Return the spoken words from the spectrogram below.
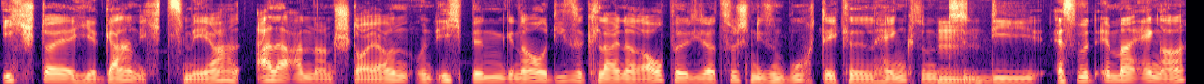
ich steuere hier gar nichts mehr, alle anderen steuern und ich bin genau diese kleine Raupe, die da zwischen diesen Buchdeckeln hängt und mhm. die, es wird immer enger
